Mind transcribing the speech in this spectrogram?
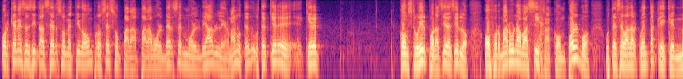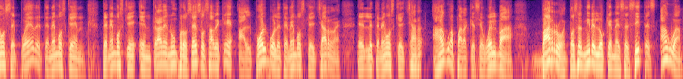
¿Por qué necesita ser sometido a un proceso para, para volverse moldeable? Hermano, usted, usted quiere, quiere construir, por así decirlo, o formar una vasija con polvo, usted se va a dar cuenta que, que no se puede. Tenemos que, tenemos que entrar en un proceso, ¿sabe qué? Al polvo le tenemos que echar, eh, le tenemos que echar agua para que se vuelva barro. Entonces, mire, lo que necesita es agua.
